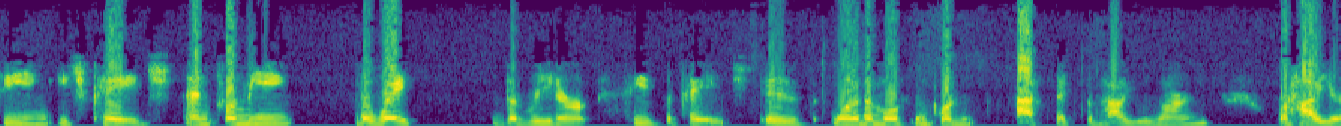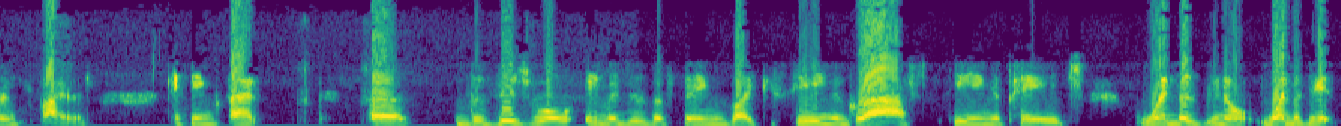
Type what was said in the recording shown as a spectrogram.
seeing each page. And for me, the way the reader sees the page is one of the most important aspects of how you learn or how you're inspired. I think that uh, the visual images of things like seeing a graph seeing a page when does you know when does it get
